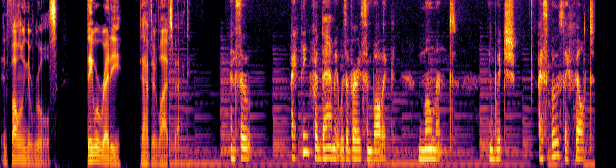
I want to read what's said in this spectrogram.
and following the rules they were ready to have their lives back. And so I think for them it was a very symbolic moment in which I suppose they felt,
